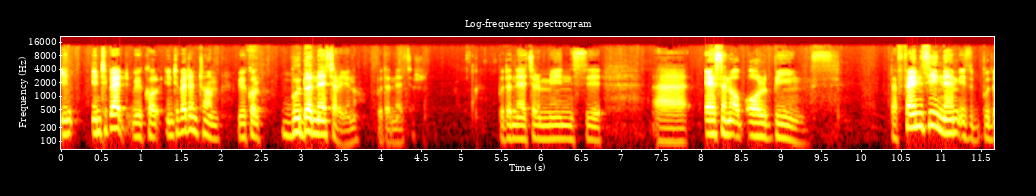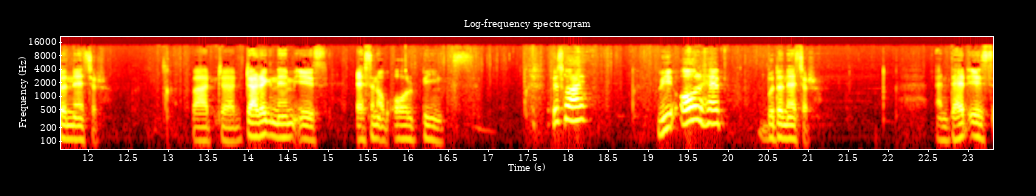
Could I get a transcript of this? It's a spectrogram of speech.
In, in Tibet, we call, in Tibetan term, we call Buddha nature, you know, Buddha nature. Buddha nature means uh, essence of all beings. The fancy name is Buddha nature, but uh, direct name is essence of all beings. That's why we all have Buddha nature. And that is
